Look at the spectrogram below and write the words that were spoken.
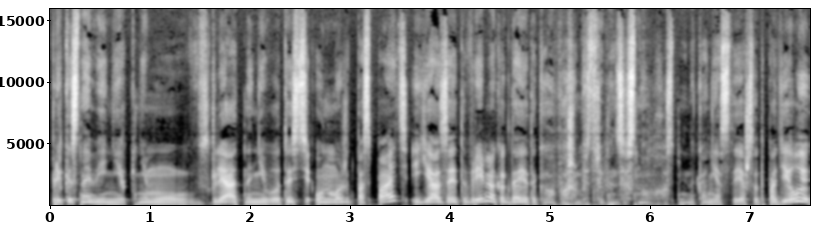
прикосновение к нему, взгляд на него. То есть он может поспать, и я за это время, когда я такая, о боже быстрее он заснул, господи, наконец-то я что-то поделаю,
